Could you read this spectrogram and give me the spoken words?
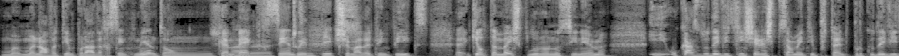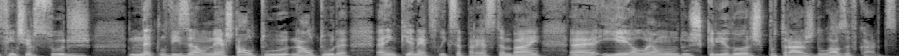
uma, uma, nova temporada recentemente, ou um chamada comeback recente, Twin chamada Twin Peaks, uh, que ele também explorou no cinema. E o caso do David Fincher é especialmente importante, porque o David Fincher surge na televisão nesta altura, na altura em que a Netflix aparece também, uh, e ele é um dos criadores por trás do House of Cards.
